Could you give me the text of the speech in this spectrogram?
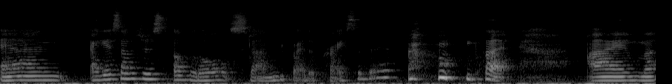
And I guess I was just a little stunned by the price of it, but I'm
